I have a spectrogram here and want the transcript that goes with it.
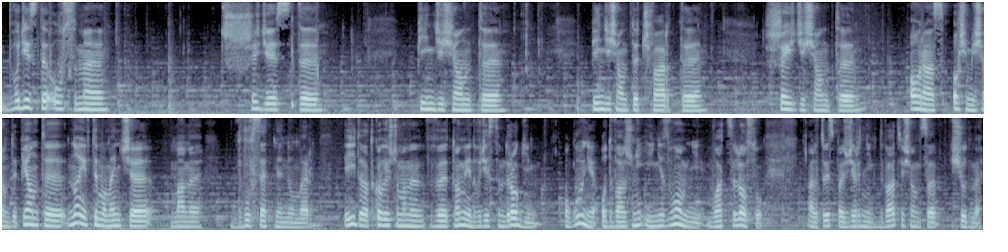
28, 30, 50, 54, 60 oraz 85. No i w tym momencie mamy dwusetny numer I dodatkowo jeszcze mamy w tomie 22 ogólnie odważni i niezłomni, władcy losu. Ale to jest październik 2007.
